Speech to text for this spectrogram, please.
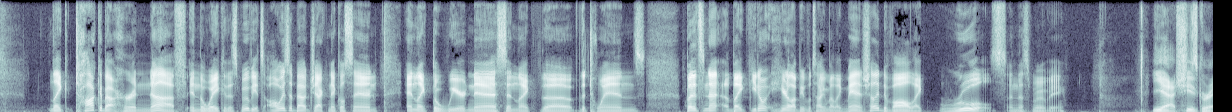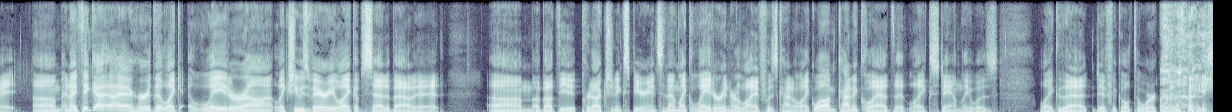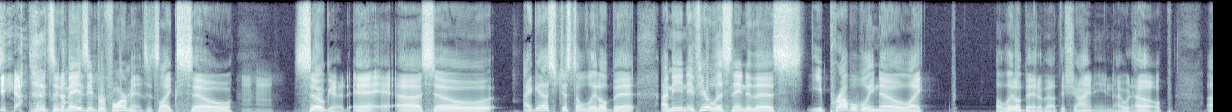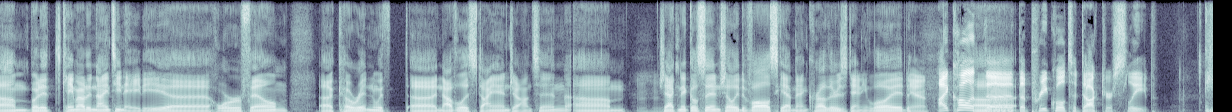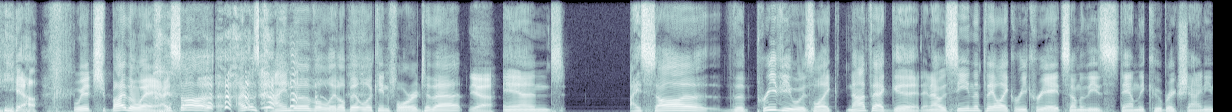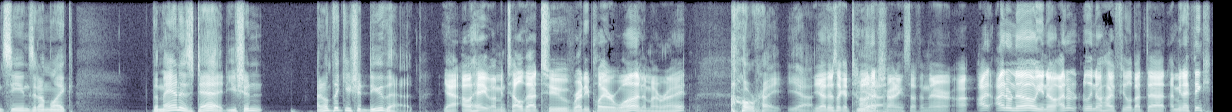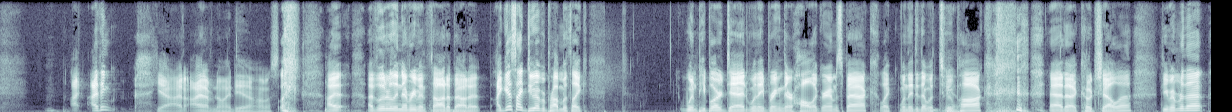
Like talk about her enough in the wake of this movie. It's always about jack nicholson and like the weirdness and like the the twins. But it's not like you don't hear a lot of people talking about like man shelley duvall like rules in this movie. Yeah, she's great. Um, and I think I, I heard that like later on, like she was very like upset about it, um, about the production experience, and then like later in her life was kind of like, well, I'm kind of glad that like Stanley was like that difficult to work with. yeah it's an amazing performance. It's like so so good. Eh, Uh, so I guess just a little bit. I mean, if you're listening to this, you probably know like a little bit about The Shining. I would hope. Um, but it came out in 1980, a horror film, uh, co-written with uh, novelist Diane Johnson. Um, Jack Nicholson, Shelley Duvall, Scatman Crothers, Danny Lloyd. yeah i call it Uh, the the prequel to doctor sleep Yeah, which by the way, I saw. I was kind of a little bit looking forward to that, yeah and I saw the preview was like not that good, and I was seeing that they like recreate some of these Stanley Kubrick Shining scenes, and I'm like, the man is dead. You shouldn't. I don't think you should do that. Yeah. Oh, hey. I mean, tell that to Ready Player One. Am I right? Oh right, yeah, Yeah. There's like a ton of shining stuff in there. I, I, I don't know. You know, I don't really know how I feel about that. I mean, I think, I, I think, yeah. I, I have no idea. Honestly, I, I've literally never even thought about it. I guess I do have a problem with like when people are dead when they bring their holograms back, like when they did that with Yeah. Tupac at uh, Coachella. Do you remember that?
